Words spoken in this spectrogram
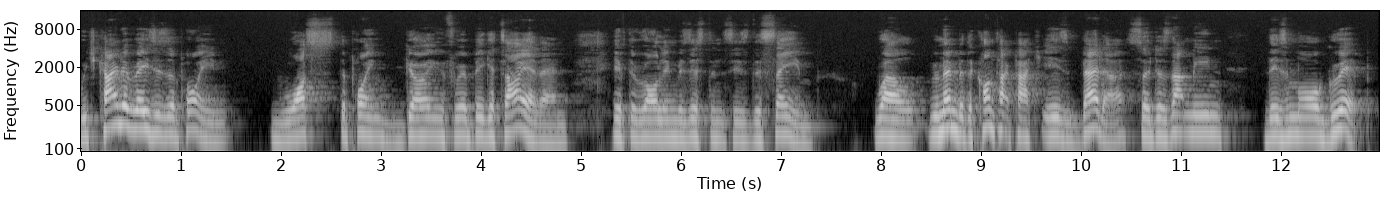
which kind of raises a point. What's the point going for a bigger tire then if the rolling resistance is the same? Well, remember the contact patch is better, so does that mean there's more grip?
